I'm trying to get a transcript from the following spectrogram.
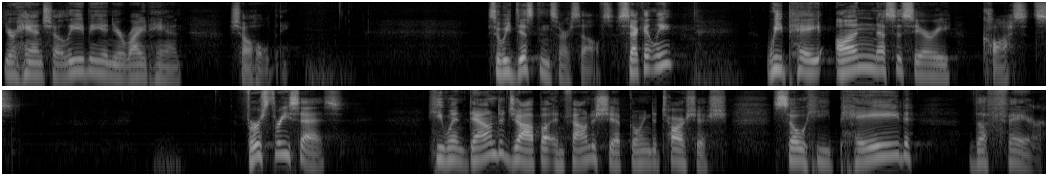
your hand shall lead me, and your right hand shall hold me. So we distance ourselves. Secondly, we pay unnecessary costs. Verse 3 says, He went down to Joppa and found a ship going to Tarshish. So he paid the fare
